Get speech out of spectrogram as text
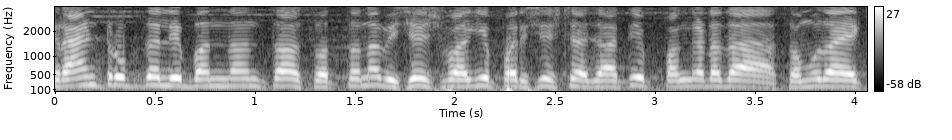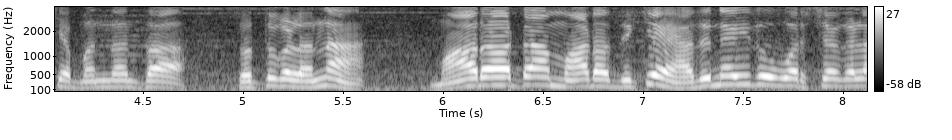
ಗ್ರ್ಯಾಂಟ್ ರೂಪದಲ್ಲಿ ಬಂದಂಥ ಸ್ವತ್ತನ್ನು, ವಿಶೇಷವಾಗಿ ಪರಿಶಿಷ್ಟ ಜಾತಿ, ಪಂಗಡದ ಸಮುದಾಯಕ್ಕೆ ಬಂದಂಥ ಸ್ವತ್ತುಗಳನ್ನು ಮಾರಾಟ ಮಾಡೋದಕ್ಕೆ ಹದಿನೈದು ವರ್ಷಗಳ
